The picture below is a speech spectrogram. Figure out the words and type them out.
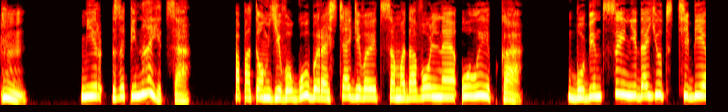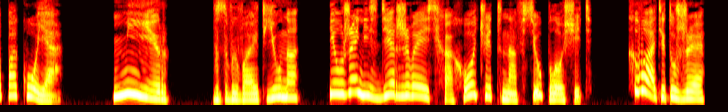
Мир запинается, а потом его губы растягивает самодовольная улыбка. «Бубенцы не дают тебе покоя». «Мир!» — взвывает Юна и, уже не сдерживаясь, хохочет на всю площадь. «Хватит уже!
